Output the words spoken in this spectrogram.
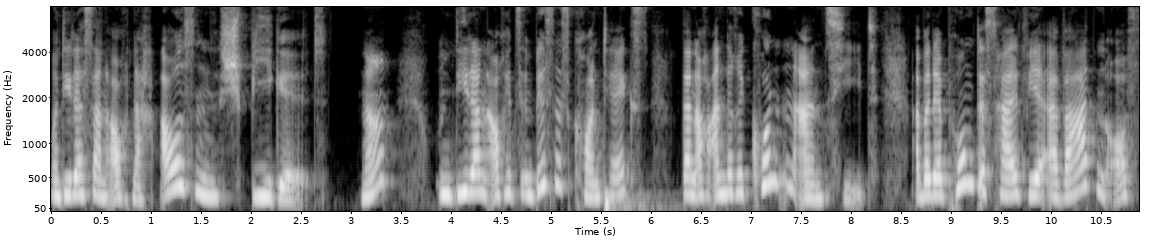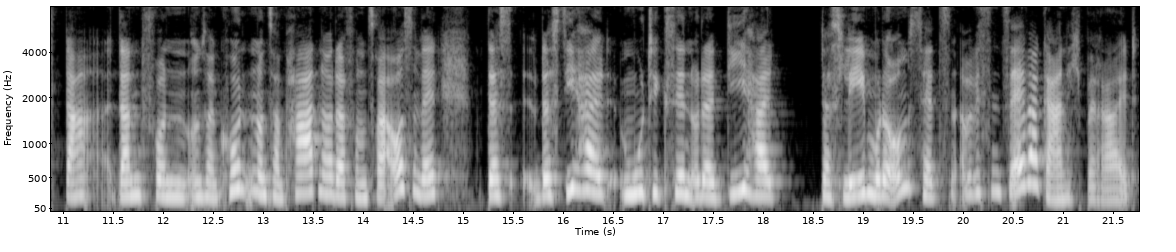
und die das dann auch nach außen spiegelt. Ne? Und die dann auch jetzt im Business-Kontext dann auch andere Kunden anzieht. Aber der Punkt ist halt, wir erwarten oft da, dann von unseren Kunden, unserem Partner oder von unserer Außenwelt, dass, dass die halt mutig sind oder die halt das Leben oder umsetzen, aber wir sind selber gar nicht bereit,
